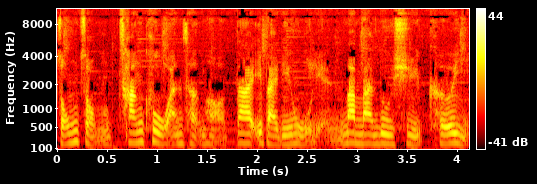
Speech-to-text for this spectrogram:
种种仓库完成哈，大概一百零五年，慢慢陆续可以。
